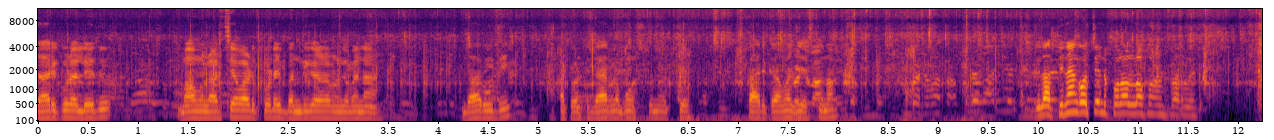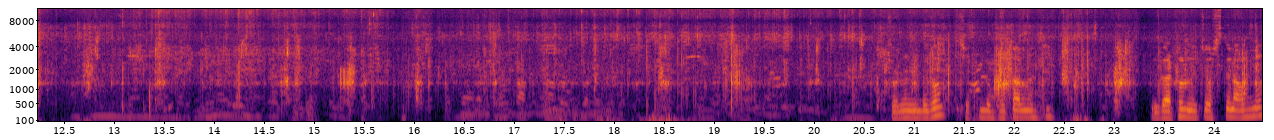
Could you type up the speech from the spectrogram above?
దారి కూడా లేదు. మామూలు నడిచేవాడు కూడా ఇబ్బందికరమైన దారి ఇది. అటువంటి దారిలో మోసుకుని వచ్చే కార్యక్రమాలు చేస్తున్నాం. ఇలా తినాక వచ్చండి పొలాల లోపల పర్లేదు చూడండి ఇదిగో చెట్లు భూతాల నుంచి గట్టుల నుంచి వస్తున్నామండి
